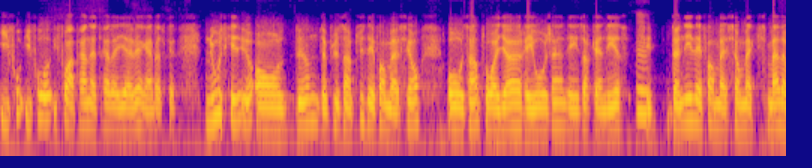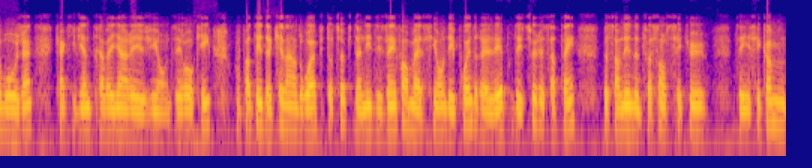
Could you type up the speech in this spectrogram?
Il faut, il faut, il faut apprendre à travailler avec, hein, parce que nous, ce qui, on donne de plus en plus d'informations aux employeurs et aux gens des organismes. Mm. C'est donner l'information maximale à vos gens quand ils viennent travailler en région. Dire, OK, vous partez de quel endroit, puis tout ça, puis donner des informations, des points de relais pour être sûr et certain de s'en venir d'une façon sécure. C'est comme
